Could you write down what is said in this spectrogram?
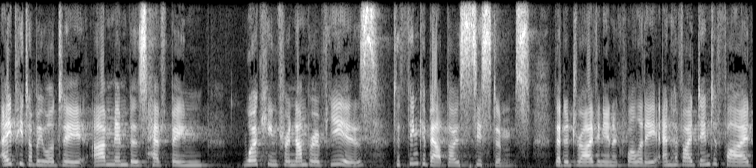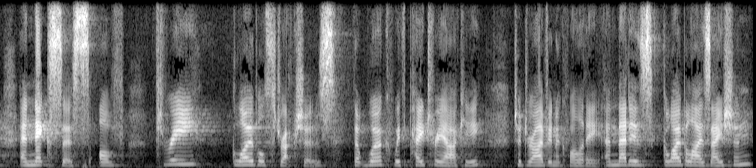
APWLD, our members have been working for a number of years to think about those systems that are driving inequality and have identified a nexus of three global structures that work with patriarchy to drive inequality, and that is globalization,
